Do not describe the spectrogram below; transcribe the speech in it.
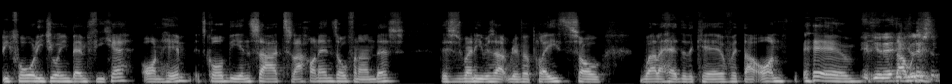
before he joined Benfica on him. It's called The Inside Track on Enzo Fernandez. This is when he was at River Plate, so well ahead of the curve with that one. Um, if you, if you was... listen,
